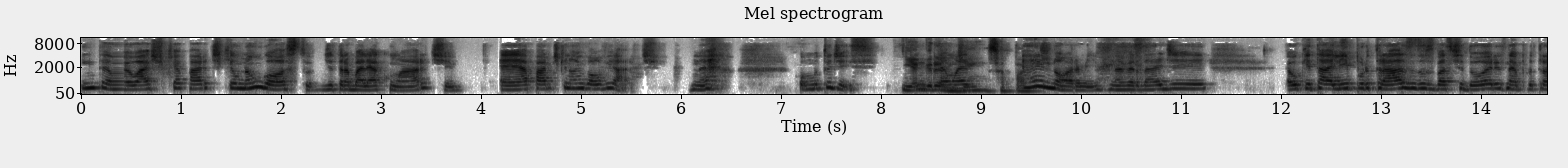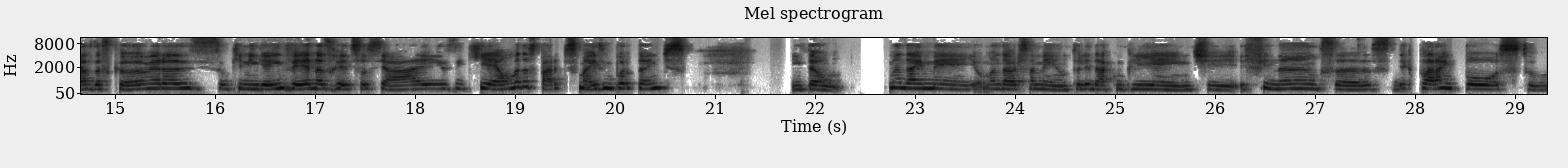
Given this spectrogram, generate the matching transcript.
Então, eu acho que a parte que eu não gosto de trabalhar com arte é a parte que não envolve arte, né? Como tu disse. E é então, grande, é, hein, essa parte? É enorme. Na verdade, é o que está ali por trás dos bastidores, né, por trás das câmeras, o que ninguém vê nas redes sociais e que é uma das partes mais importantes. Então, mandar e-mail, mandar orçamento, lidar com cliente, finanças, declarar imposto,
